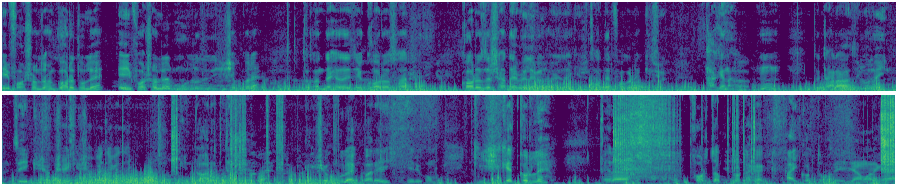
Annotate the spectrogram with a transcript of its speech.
এই ফসল যখন ঘরে তুলে, এই ফসলের মূল্য যদি হিসাব করে, তখন দেখা যায় যে খরচ আর খরচের সাথে অ্যাভেলেবেল হয়ে যায় তাদের পকেটে কিছু থাকে না। হুম? তো তারা জীবনেই যে কৃষক, সেই কৃষকের দিকে যায় কিন্তু আর কৃষকগুলো একবারেই এরকম কৃষিক্ষেত করলে এরা পর্যাপ্ত টাকা আয় করতে পারে। এই যে আমার এখানে,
